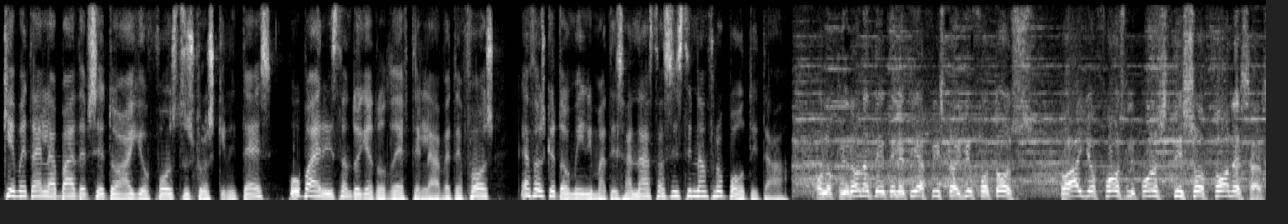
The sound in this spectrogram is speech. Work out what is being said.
και μεταλαμπάδευσε το Άγιο Φως στους προσκυνητές που παρίσταντο για το δεύτερο λάβετε φως καθώς και το μήνυμα της Ανάστασης στην ανθρωπότητα. Ολοκληρώνεται η τελετή αφής του Αγίου Φωτός. Το Άγιο Φως λοιπόν στις οθόνες σας.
